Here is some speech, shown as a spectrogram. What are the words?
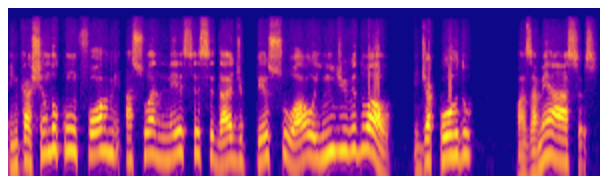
encaixando conforme a sua necessidade pessoal e individual e de acordo com as ameaças.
